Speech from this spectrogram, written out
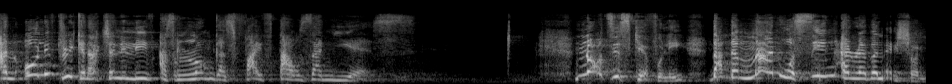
an olive tree can actually live as long as 5,000 years. Notice carefully that the man was seeing a revelation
